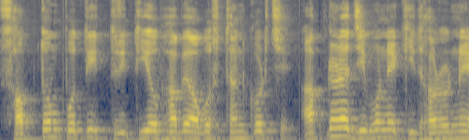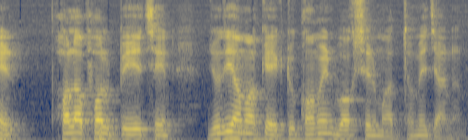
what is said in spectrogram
সপ্তমপতি তৃতীয়ভাবে অবস্থান করছে? আপনারা জীবনে কি ধরনের ফলাফল পেয়েছেন? যদি আমাকে একটু কমেন্ট বক্সের মাধ্যমে জানান।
